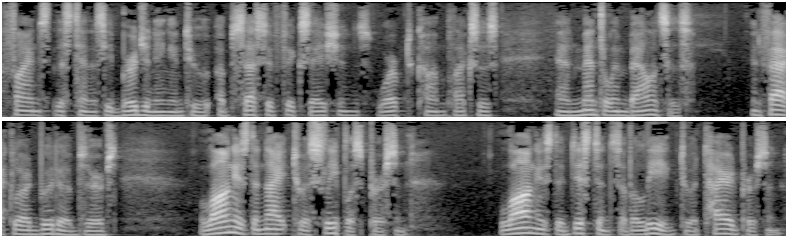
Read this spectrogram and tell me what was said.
finds this tendency burgeoning into obsessive fixations, warped complexes, and mental imbalances. In fact, Lord Buddha observes Long is the night to a sleepless person. Long is the distance of a league to a tired person.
